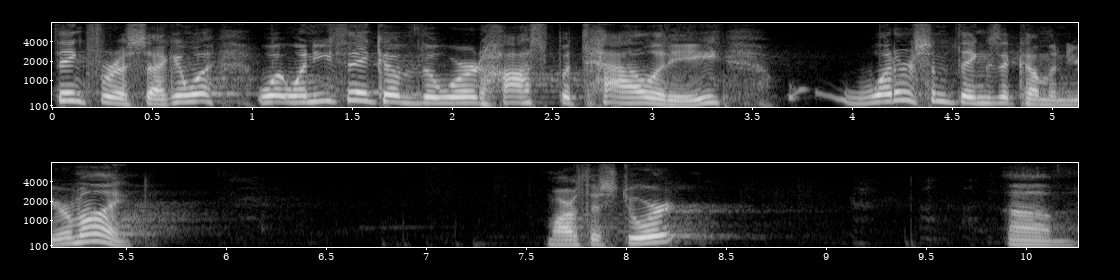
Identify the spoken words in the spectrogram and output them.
think for a second. When you think of the word hospitality, what are some things that come into your mind? Martha Stewart? Um,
